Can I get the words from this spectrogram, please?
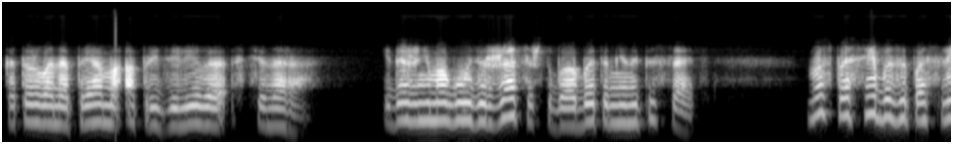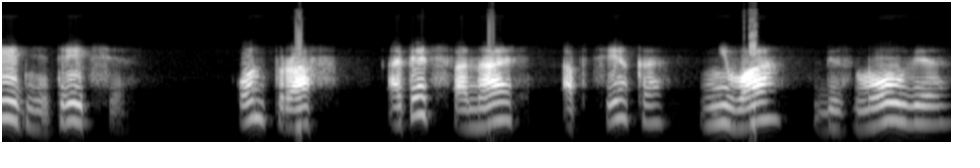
которого она прямо определила в тенора. И даже не могу удержаться, чтобы об этом не написать. Но спасибо за последнее, третье. Он прав. Опять фонарь, аптека, Нева, безмолвие,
